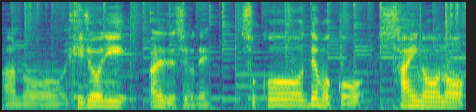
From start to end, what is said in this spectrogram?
ど。あの、非常に、あれですよね。そこでもこう、才能の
